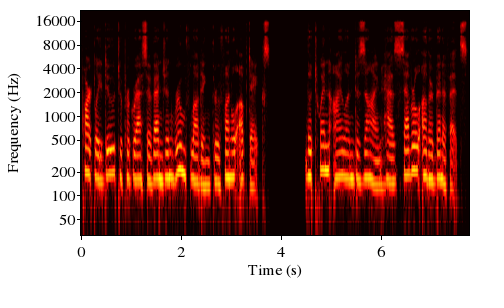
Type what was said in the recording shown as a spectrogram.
partly due to progressive engine room flooding through funnel uptakes. The twin island design has several other benefits.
